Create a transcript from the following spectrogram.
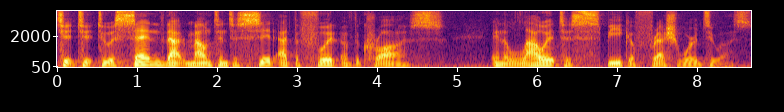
to, to, to ascend that mountain, to sit at the foot of the cross, and allow it to speak a fresh word to us.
